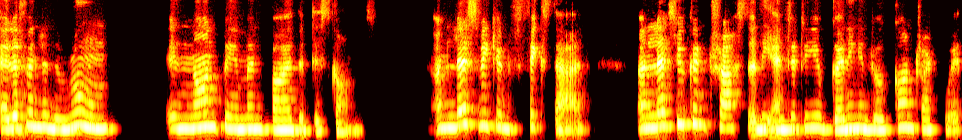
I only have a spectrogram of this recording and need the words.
elephant in the room is non payment by the discoms. Unless we can fix that, unless you can trust that the entity you're getting into a contract with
